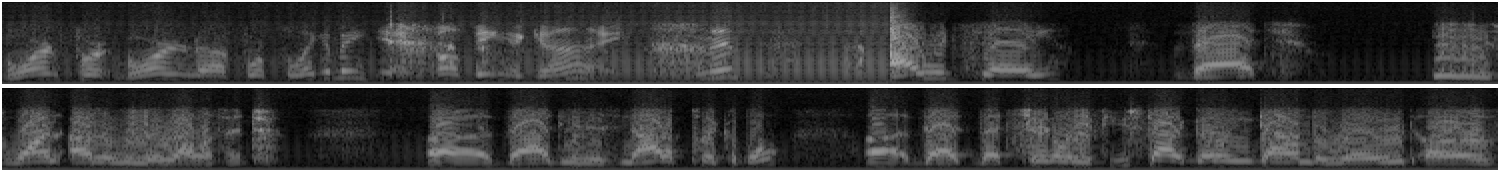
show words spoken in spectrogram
born for born uh, for polygamy? yeah, it's called being a guy. I would say that it is one utterly irrelevant. Uh, that it is not applicable. Uh, that that certainly, if you start going down the road of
